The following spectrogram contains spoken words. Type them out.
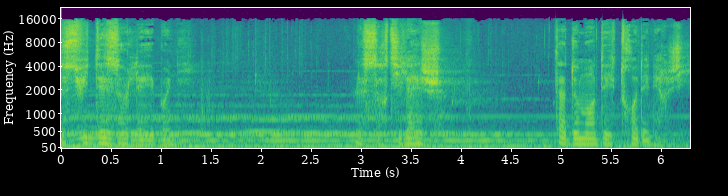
Je suis désolée, Bonnie. Le sortilège t'a demandé trop d'énergie.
